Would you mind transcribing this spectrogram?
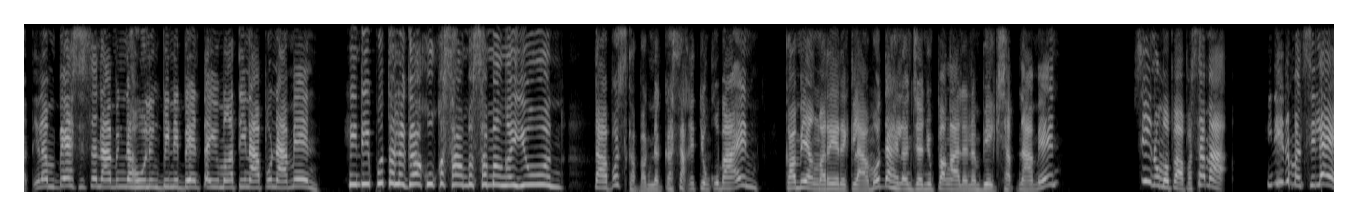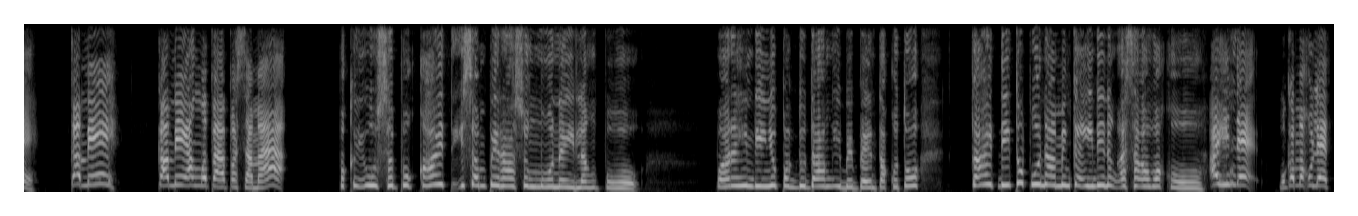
At ilang beses na naming nahuling binibenta yung mga tinapo namin. Hindi po talaga ako kasama sa mga yun. Tapos kapag nagkasakit yung kumain, kami ang marereklamo dahil andyan yung pangalan ng bake shop namin? Sino mapapasama? Hindi naman sila eh. Kami! Kami ang mapapasama! Pakiusap po kahit isang pirasong munay lang po. Para hindi nyo pagdudaang ibebenta ko to, kahit dito po namin kainin ng asawa ko. Ay hindi! Huwag ka makulit!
